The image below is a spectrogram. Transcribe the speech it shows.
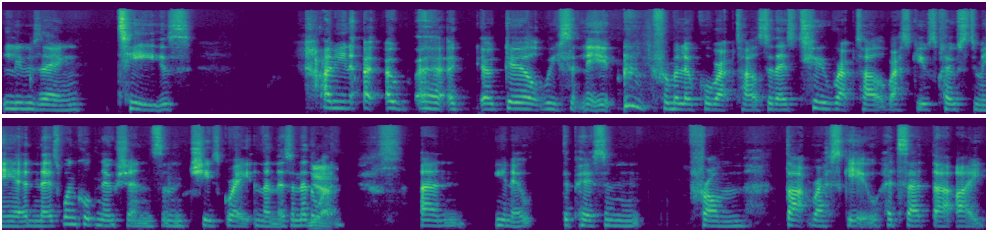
losing teas, I mean a, a, a, a girl recently from a local reptile. So there's two reptile rescues close to me, and there's one called Notions, and she's great, and then there's another Yeah. one, and you know the person from that rescue had said that I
